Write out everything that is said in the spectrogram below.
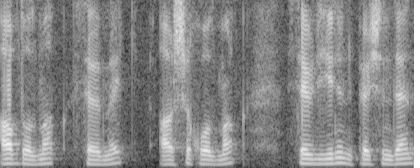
abd olmak, sevmek, aşık olmak, sevdiğinin peşinden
